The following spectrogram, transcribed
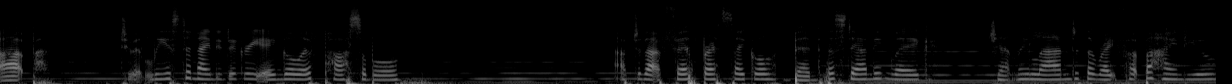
up to at least a 90 degree angle if possible. After that fifth breath cycle, bend the standing leg. Gently land the right foot behind you,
